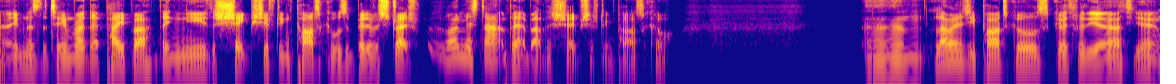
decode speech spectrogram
Uh, even as the team wrote their paper, they knew the shape shifting particle was a bit of a stretch. I missed out a bit about the shape shifting particle? Um, low energy particles go through the Earth, yeah.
